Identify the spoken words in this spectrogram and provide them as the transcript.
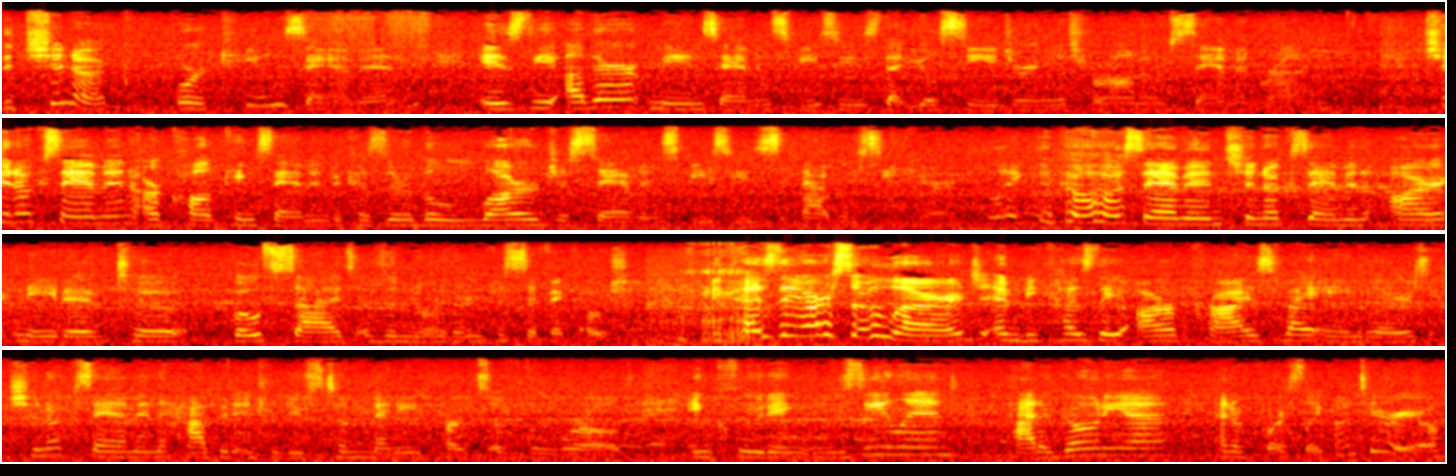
The Chinook, or king salmon, is the other main salmon species that you'll see during the Toronto salmon run. Chinook salmon are called king salmon because they're the largest salmon species that we see here. Like the coho salmon, Chinook salmon are native to both sides of the northern Pacific Ocean. Because they are so large and because they are prized by anglers, Chinook salmon have been introduced to many parts of the world, including New Zealand, Patagonia, and of course Lake Ontario.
